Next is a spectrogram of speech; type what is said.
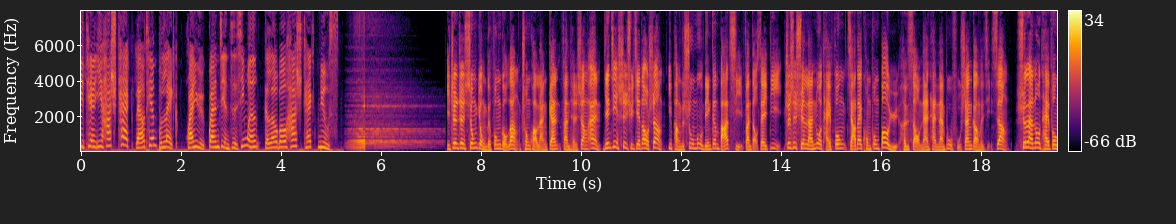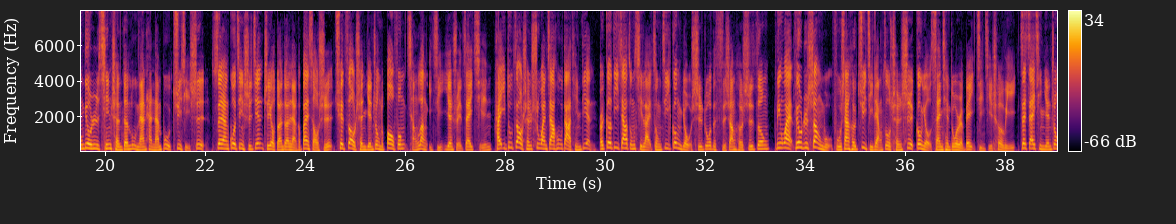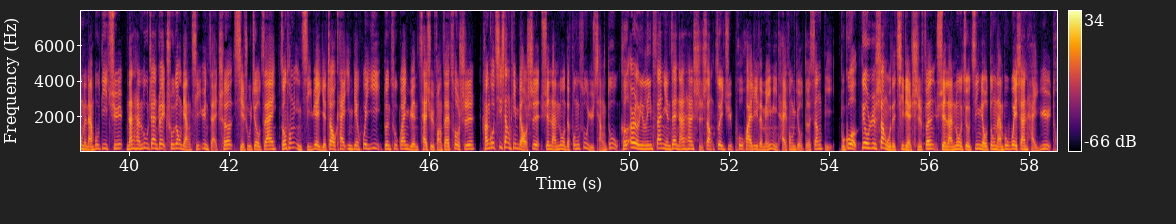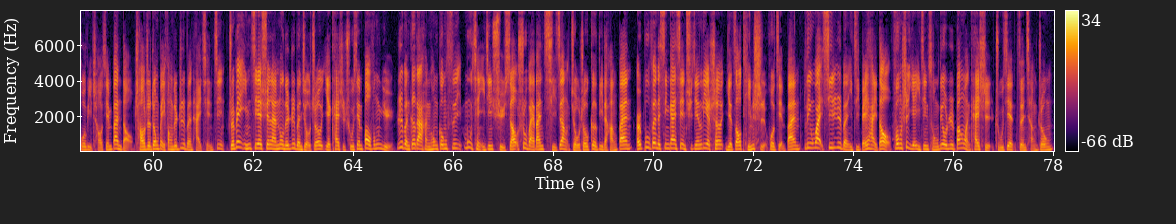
一天一 hashtag 聊天不累，环宇关键字新闻 global hashtag news。一阵阵汹涌的疯狗浪冲垮栏杆，翻腾上岸，淹进市区街道上，一旁的树木连根拔起，翻倒在地。这是轩岚诺台风夹带狂风暴雨横扫南海南部釜山港的景象。轩岚诺台风六日清晨登陆南韩南部巨济市，虽然过境时间只有短短两个半小时，却造成严重的暴风、强浪以及淹水灾情，还一度造成数万家户大停电。而各地加总起来，总计共有十多的死伤和失踪。另外，六日上午，釜山和巨济两座城市共有三千多人被紧急撤离。在灾情严重的南部地区，南韩陆战队出动两栖运载车协助救灾，总统尹锡悦也召开应变会议，敦促官员采取防灾措施。韩国气象厅表示，轩岚诺的风速与强度和二零零三年在南韩史上最具破坏力的梅米台风有得相比。不过，六日上午的七点十分，轩岚诺就经由东南部蔚山海域脱离朝鲜半岛，朝着东北方的日本海前进。准备迎接轩岚诺的日本九州也开始出现暴风雨。日本各大航空公司目前已经取消数百班起降九州各地的航班，而部分的新干线区间列车也遭停驶或减班。另外，西日本以及北海道风势也已经从六日傍晚开始逐渐增强中。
